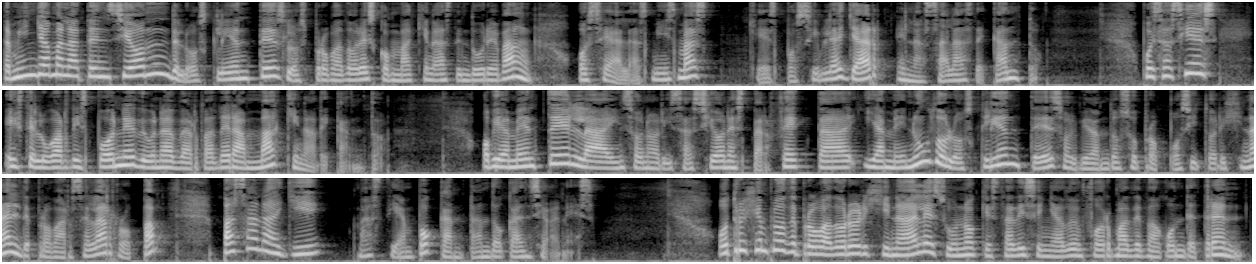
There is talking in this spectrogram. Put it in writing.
También llama la atención de los clientes los probadores con máquinas de Endureban, o sea, las mismas que es posible hallar en las salas de canto. Pues así es, este lugar dispone de una verdadera máquina de canto. Obviamente la insonorización es perfecta y a menudo los clientes, olvidando su propósito original de probarse la ropa, pasan allí más tiempo cantando canciones. Otro ejemplo de probador original es uno que está diseñado en forma de vagón de tren.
